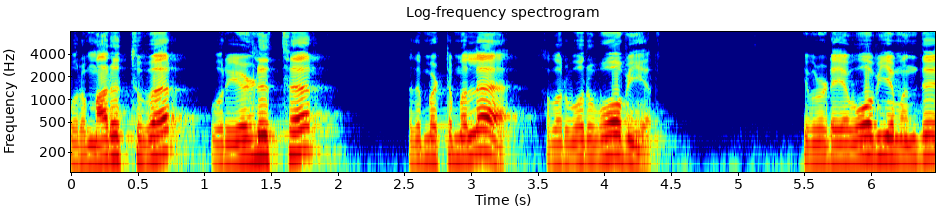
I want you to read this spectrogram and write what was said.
ஒரு மருத்துவர் ஒரு எழுத்தர் அது மட்டுமல்ல அவர் ஒரு ஓவியர். இவருடைய ஓவியம் வந்து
